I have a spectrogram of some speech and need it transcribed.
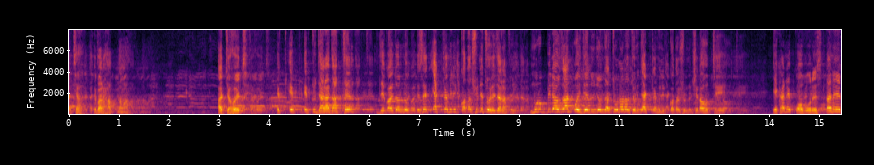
আচ্ছা এবার হাত নামা আচ্ছা হয়েছে। একটু- যারা যাচ্ছেন, যে কয়জন লোক গেছেন একটা মিনিট কথা শুনে চলে যান আপনি। মুরব্বীরাও যান, ওই যে দুজন যাচ্ছে, ওনারাও চলে যায় একটা মিনিট কথা শুনে সেটা হচ্ছে, এখানে কবরস্থানের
